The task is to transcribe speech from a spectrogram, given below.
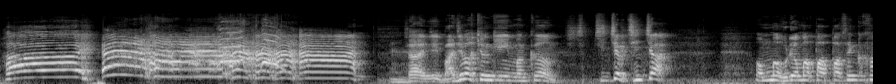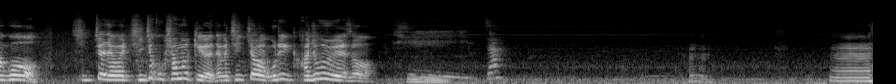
하이. 자 이제 마지막 경기인 만큼 진짜 진짜 엄마 우리 엄마 아빠 아빠 생각하고 진짜 내가 진짜 꼭 참을게요. 내가 진짜 우리 가족을 위해서. 시작 음.キ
